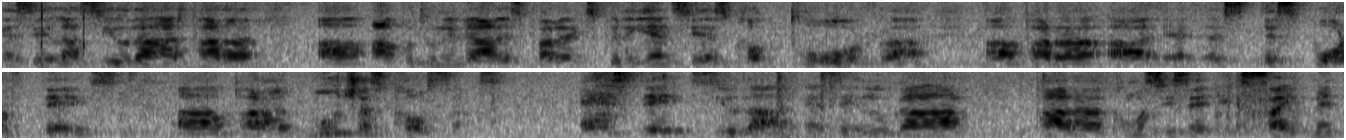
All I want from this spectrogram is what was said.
es la ciudad para oportunidades para experiencias, cultura, para es- deportes, para muchas cosas. Esta ciudad es el lugar para, ¿cómo se dice? Excitement,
